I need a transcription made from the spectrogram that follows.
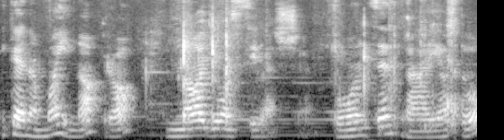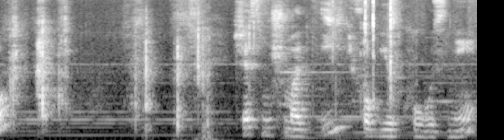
igen, a mai napra nagyon szívesen. Koncentráljatok és ezt most majd így fogjuk húzni.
